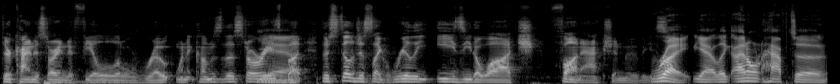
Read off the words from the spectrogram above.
they're kind of starting to feel a little rote when it comes to the stories. Yeah. But they're still just like really easy to watch, fun action movies. Right. Yeah. Like I don't have to.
